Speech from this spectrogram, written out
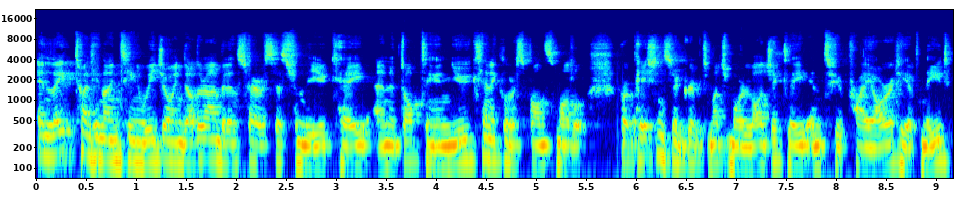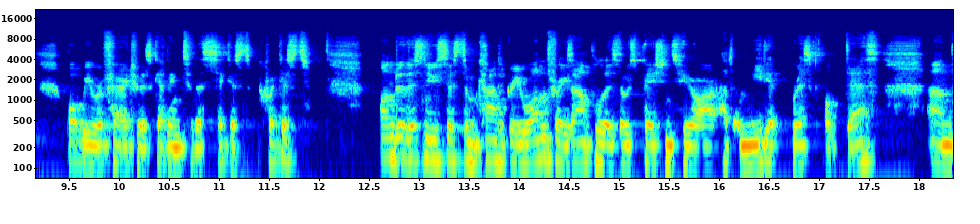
In late 2019, we joined other ambulance services from the UK in adopting a new clinical response model where patients are grouped much more logically into priority of need, what we refer to as getting to the sickest quickest. Under this new system, category one, for example, is those patients who are at immediate risk of death and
